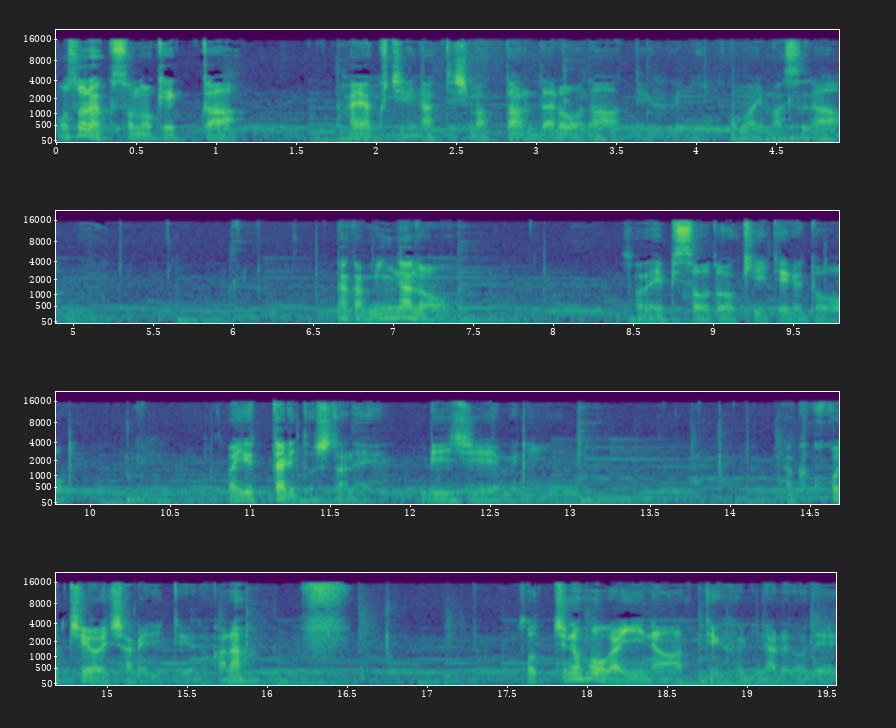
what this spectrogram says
おそらくその結果早口になってしまったんだろうなっていうふうに思いますがなんかみんなのそのエピソードを聞いてると、まあ、ゆったりとしたね BGM になんか心地よい喋りというのかな。そっちの方がいいなっていう風になるので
